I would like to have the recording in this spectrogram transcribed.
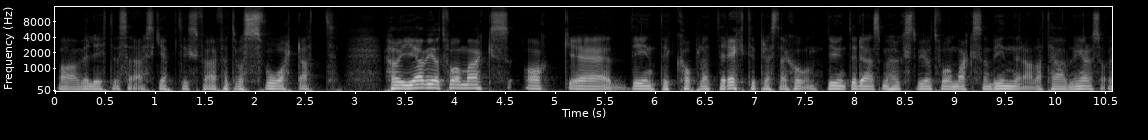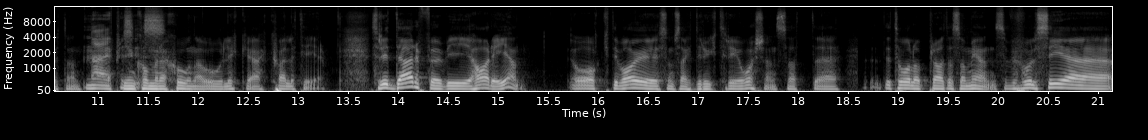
var han väl lite sådär skeptisk för, för att det var svårt att höja VO2 max och eh, det är inte kopplat direkt till prestation. Det är ju inte den som har högst VO2 max som vinner alla tävlingar och så, utan Nej, det är en kombination av olika kvaliteter. Så det är därför vi har det igen. Och det var ju som sagt drygt tre år sedan så att eh, det tål att pratas om igen. Så vi får väl se eh,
